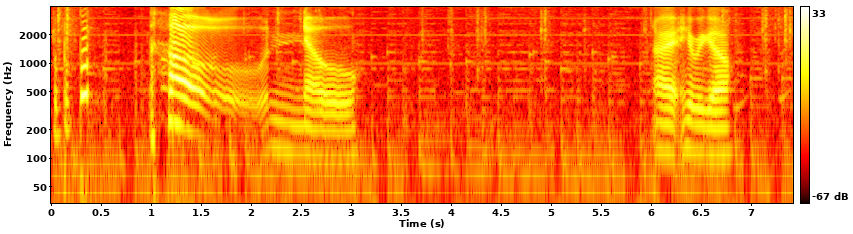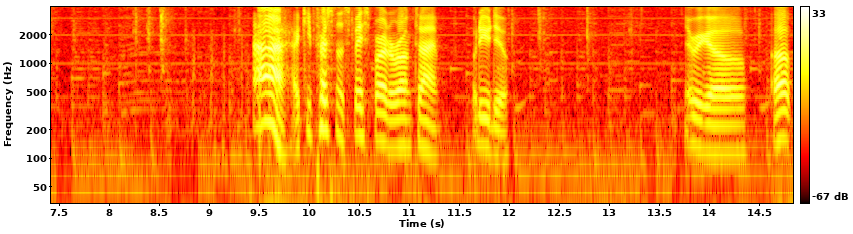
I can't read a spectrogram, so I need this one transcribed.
Boop, boop, boop. Oh, no. Alright, here we go. Ah! I keep pressing the spacebar at the wrong time. What do you do? There we go. Up.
